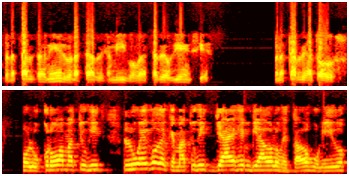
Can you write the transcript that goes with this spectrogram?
buenas tardes Daniel, buenas tardes amigos, buenas tardes audiencia, buenas tardes a todos involucró a Matthew Heath luego de que Matthew Heath ya es enviado a los Estados Unidos.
